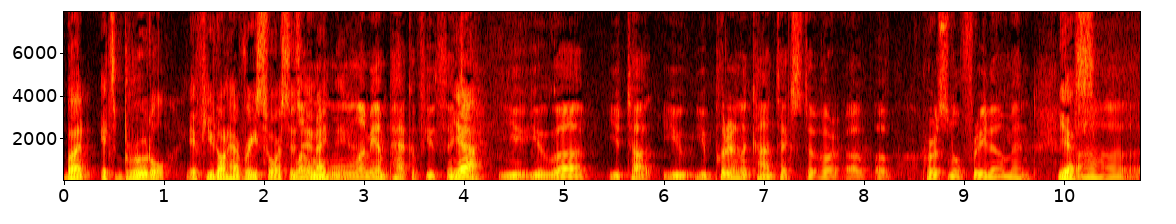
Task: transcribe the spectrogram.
but it's brutal if you don't have resources. Let, and I, let me unpack a few things. Yeah, you you uh, you talk you you put it in the context of our, of, of personal freedom and yes, uh,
